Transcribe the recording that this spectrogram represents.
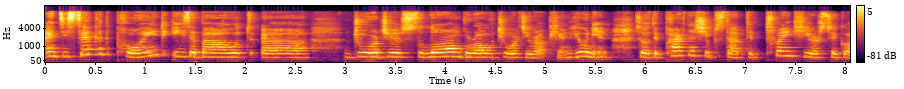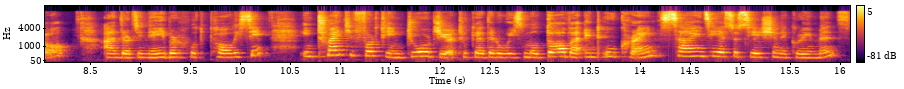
And the second point is about uh, Georgia's long road towards European Union. So the partnership started 20 years ago under the neighborhood policy. In 2014, Georgia, together with Moldova and Ukraine, signed the association agreements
